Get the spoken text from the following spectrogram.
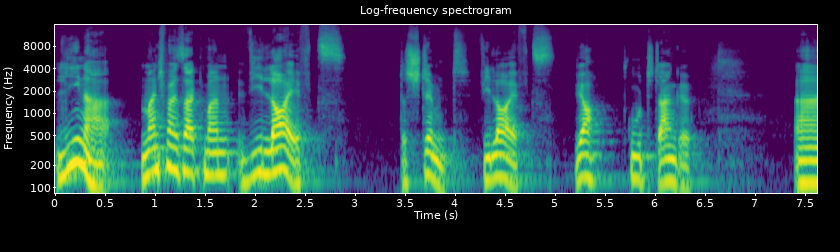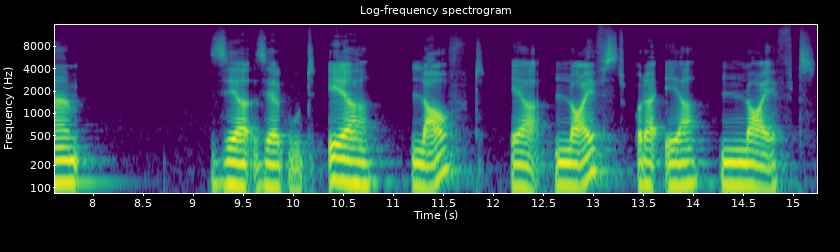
Lina, manchmal sagt man, wie läuft's? Das stimmt. Wie läuft's? Ja, gut, danke. Ähm, sehr, sehr gut. Er lauft, er läufst oder er läuft.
